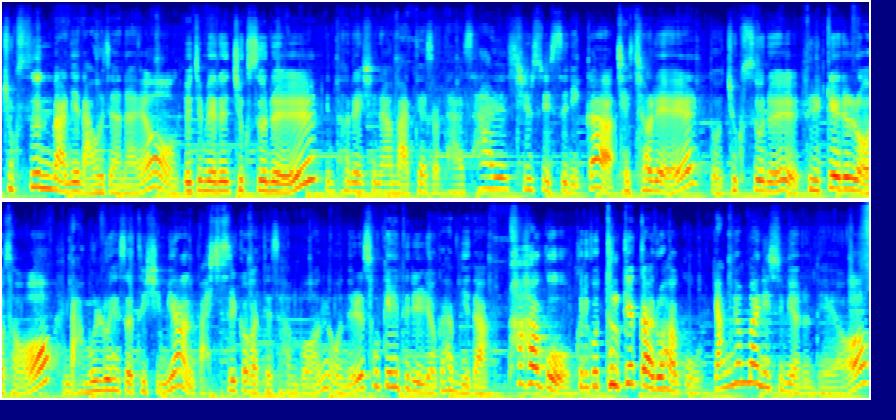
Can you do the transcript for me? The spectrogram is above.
죽순 많이 나오잖아요. 요즘에는 죽순을 인터넷이나 마트에서 다 사실 수 있으니까 제철에 또 죽순을 들깨를 넣어서 나물로 해서 드시면 맛있을 것 같아서 한번 오늘 소개해 드리려고 합니다. 파하고 그리고 들깨가루하고 양념만 있으면 돼요.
